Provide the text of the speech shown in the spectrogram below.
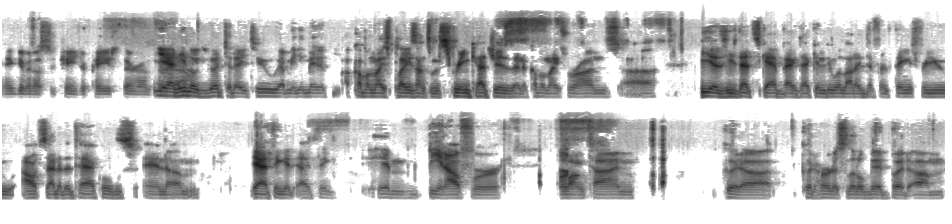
and giving us a change of pace there. On yeah, and he looked good today too. I mean, he made a couple nice plays on some screen catches and a couple nice runs. Uh, he is he's that scat back that can do a lot of different things for you outside of the tackles. And um, yeah, I think it. I think him being out for a long time could uh could hurt us a little bit. But um,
